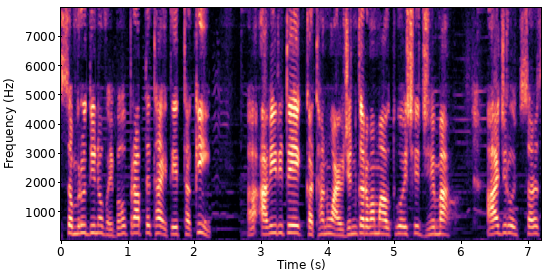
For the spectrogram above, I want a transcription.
સમૃદ્ધિનો વૈભવ પ્રાપ્ત થાય તે થકી આવી રીતે કથાનું આયોજન કરવામાં આવતું હોય છે, જેમાં આજ રોજ સરસ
